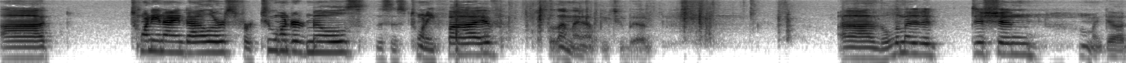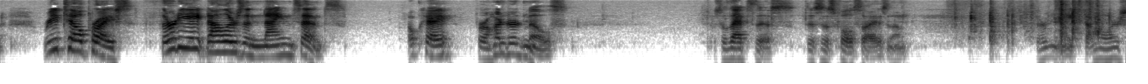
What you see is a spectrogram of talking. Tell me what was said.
Uh, $29 for 200 mils. This is 25 so that might not be too bad. Uh, the limited edition, oh my god, retail price $38.09. Okay, for 100 mils. So that's this. This is full size then. $38. Let's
